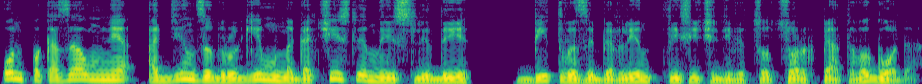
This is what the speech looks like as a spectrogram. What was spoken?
он показал мне один за другим многочисленные следы битвы за Берлин 1945 года.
